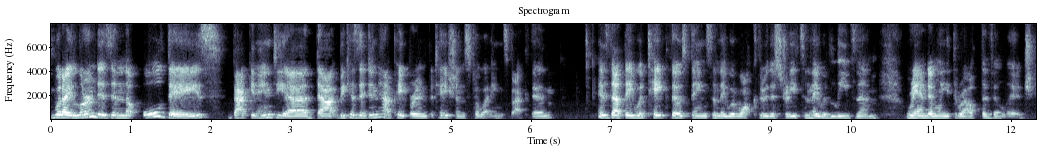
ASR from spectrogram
what i learned is in the old days back in india that because they didn't have paper invitations to weddings back then is that they would take those things and they would walk through the streets and they would leave them randomly throughout the village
